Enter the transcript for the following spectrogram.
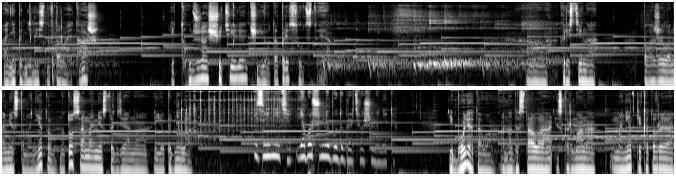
Они поднялись на второй этаж и тут же ощутили чье-то присутствие. А Кристина положила на место монету, на то самое место, где она ее подняла. Извините, я больше не буду брать ваши монеты. И более того, она достала из кармана монетки, которые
